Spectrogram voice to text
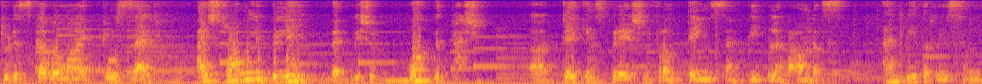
to discover my true self. I strongly believe that we should work with passion, uh, take inspiration from things and people around us, and be the reason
